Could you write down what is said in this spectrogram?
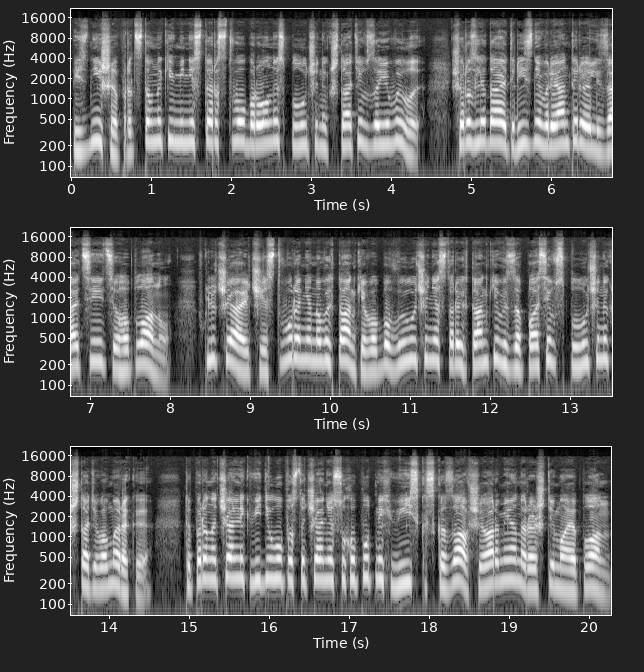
Пізніше представники Міністерства оборони Сполучених Штатів заявили, що розглядають різні варіанти реалізації цього плану, включаючи створення нових танків або вилучення старих танків із запасів Сполучених Штатів Америки. Тепер начальник відділу постачання сухопутних військ сказав, що армія нарешті має план.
